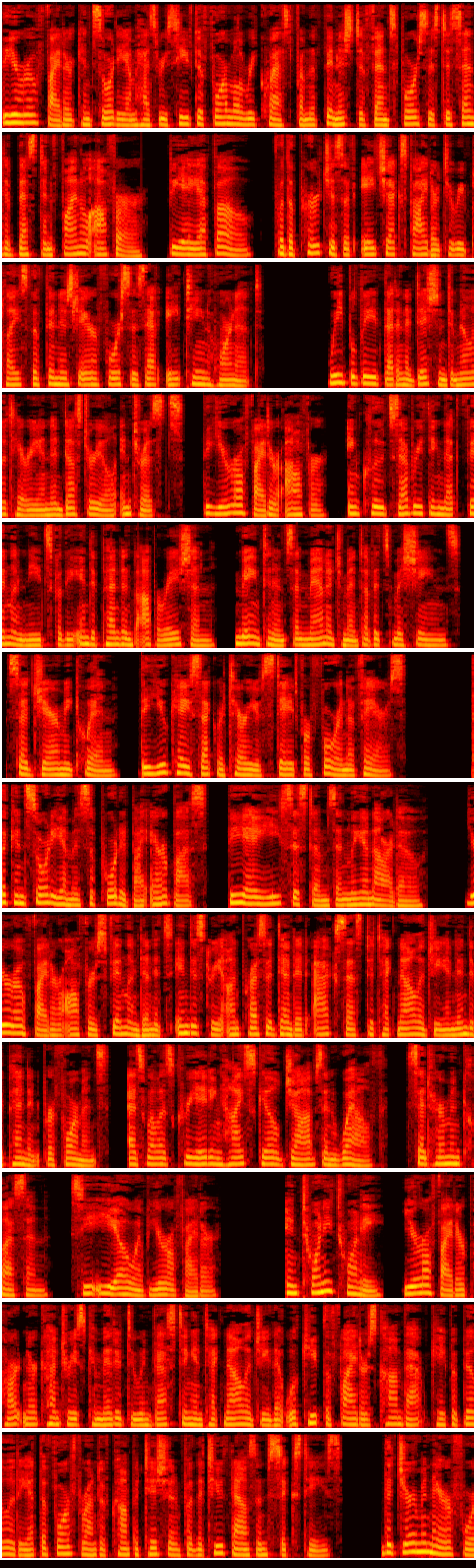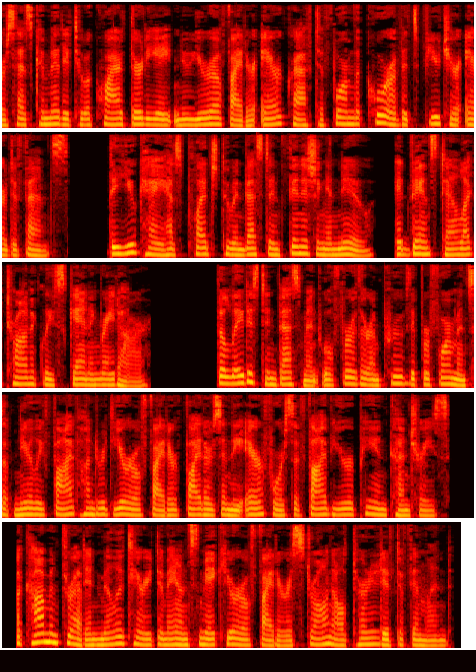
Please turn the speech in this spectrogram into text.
The Eurofighter Consortium has received a formal request from the Finnish Defence Forces to send a best and final offer, BAFO, for the purchase of HX fighter to replace the Finnish Air Force's F-18 Hornet. We believe that in addition to military and industrial interests, the Eurofighter offer includes everything that Finland needs for the independent operation, maintenance and management of its machines, said Jeremy Quin, the UK Secretary of State for Foreign Affairs. The consortium is supported by Airbus, BAE Systems and Leonardo. Eurofighter offers Finland and its industry unprecedented access to technology and independent performance, as well as creating high-skilled jobs and wealth, said Herman Claesen, CEO of Eurofighter. In 2020, Eurofighter partner countries committed to investing in technology that will keep the fighter's combat capability at the forefront of competition for the 2060s. The German Air Force has committed to acquire 38 new Eurofighter aircraft to form the core of its future air defense. The UK has pledged to invest in finishing a new, advanced electronically scanning radar. The latest investment will further improve the performance of nearly 500 Eurofighter fighters in the Air Force of five European countries. A common threat in military demands make Eurofighter a strong alternative to Finland.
